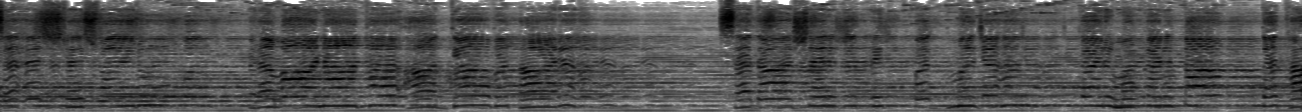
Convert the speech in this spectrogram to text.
सहस्रस्वरूप रमानाथ आद्यावतारः सदा शर्गकृत्पद्मजः कर्मकर्ता तथा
